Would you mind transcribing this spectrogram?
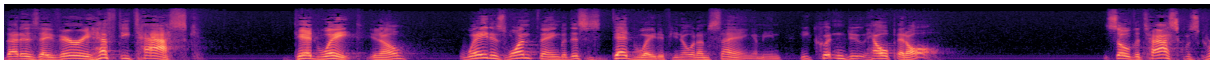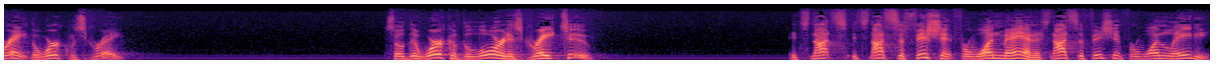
that is a very hefty task. Dead weight, you know? Weight is one thing, but this is dead weight, if you know what I'm saying. I mean, he couldn't do help at all. So the task was great, the work was great. So the work of the Lord is great too. It's not, it's not sufficient for one man, it's not sufficient for one lady.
